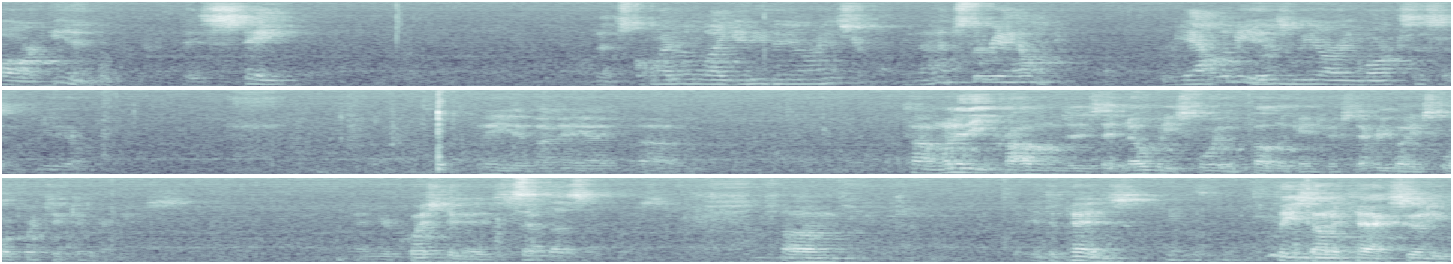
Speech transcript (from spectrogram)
are in a state that's quite unlike anything in our history. And that's the reality. The reality is we are in Marxist New York. Me, if I may, I, um, Tom, one of the problems is that nobody's for the public interest, everybody's for particular interests. And your question is. Except us, of course. Um, it depends. Please don't attack SUNY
